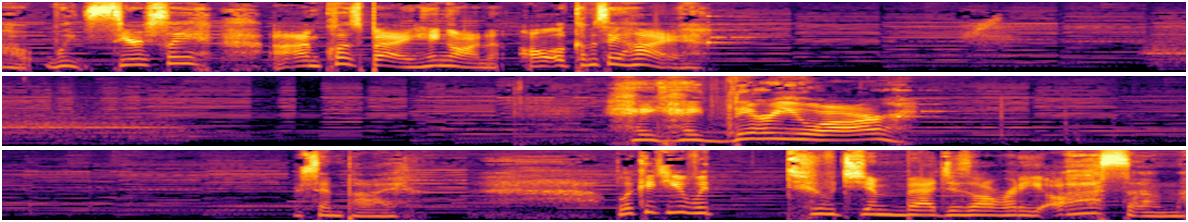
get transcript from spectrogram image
Oh, wait, seriously? I'm close by. Hang on. I'll, come say hi. Hey, hey, there you are. Senpai. Look at you with two gym badges already. Awesome.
